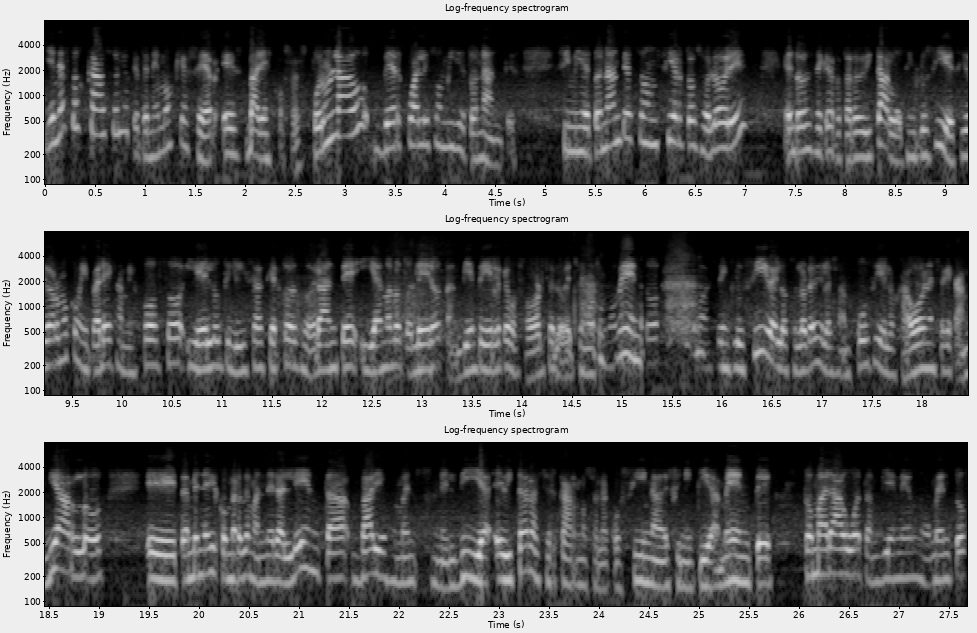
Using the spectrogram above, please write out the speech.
Y en estos casos lo que tenemos que hacer es varias cosas. Por un lado, ver cuáles son mis detonantes. Si mis detonantes son ciertos olores, entonces hay que tratar de evitarlos. Inclusive, si duermo con mi pareja, mi esposo, y él utiliza cierto desodorante y ya no lo tolero, también pedirle que por favor se lo eche en otro momento. Inclusive los olores de los shampoos y de los jabones hay que cambiarlos. Eh, también hay que comer de manera lenta, varios momentos en el día, evitar acercarnos a la cocina definitivamente, tomar agua también en momentos,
